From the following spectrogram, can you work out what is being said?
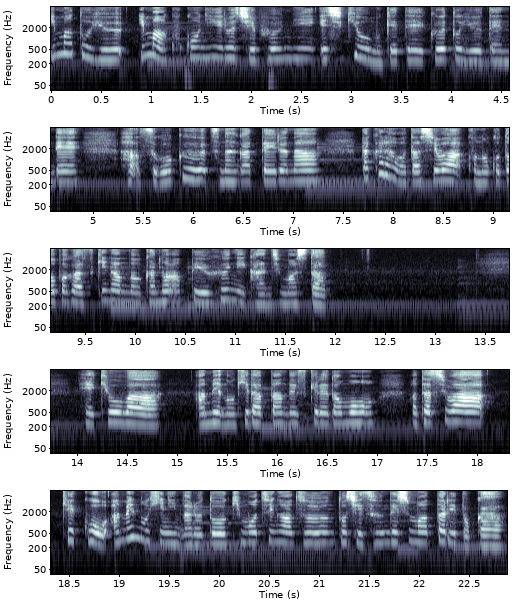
今という今ここにいる自分に意識を向けていくという点であすごくつながっているな。だから私はこの言葉が好きなのかなっていうふうに感じました。え今日は雨の日だったんですけれども私は結構雨の日になると気持ちがずーんと沈んでしまったりとか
